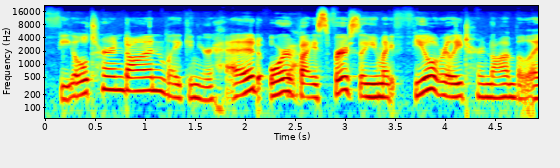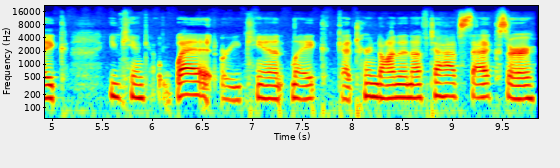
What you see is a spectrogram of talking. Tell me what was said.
feel turned on like in your head or Yeah. vice versa. You might feel really turned on, but like you can't get wet or you can't like get turned on enough to have sex or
